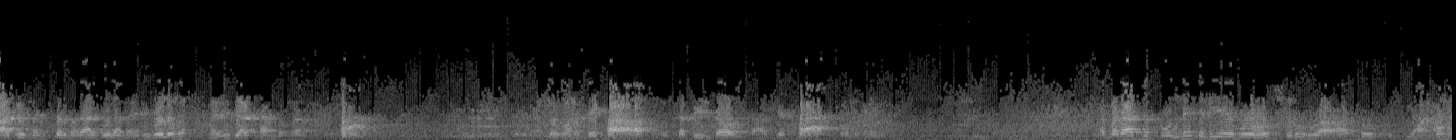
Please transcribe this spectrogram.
आके मंच पर महाराज बोला, मैं भी बोलूँगा, मैं भी व्याख्यान दूँगा। लोगों ने देखा, उसका दिल दो अब महाराज जब बोलने के लिए वो शुरू हुआ तो उसकी आँखों में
